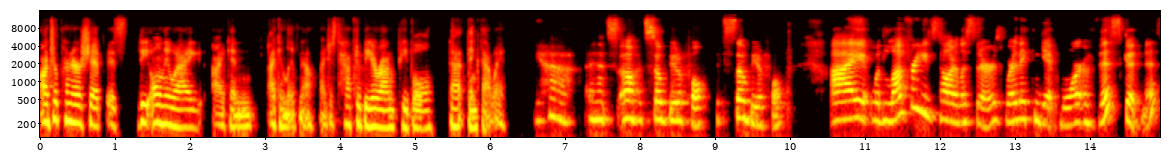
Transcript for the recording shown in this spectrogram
entrepreneurship is the only way I can I can live now. I just have to be around people that think that way. Yeah. And it's, oh, it's so beautiful. It's so beautiful. I would love for you to tell our listeners where they can get more of this goodness,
